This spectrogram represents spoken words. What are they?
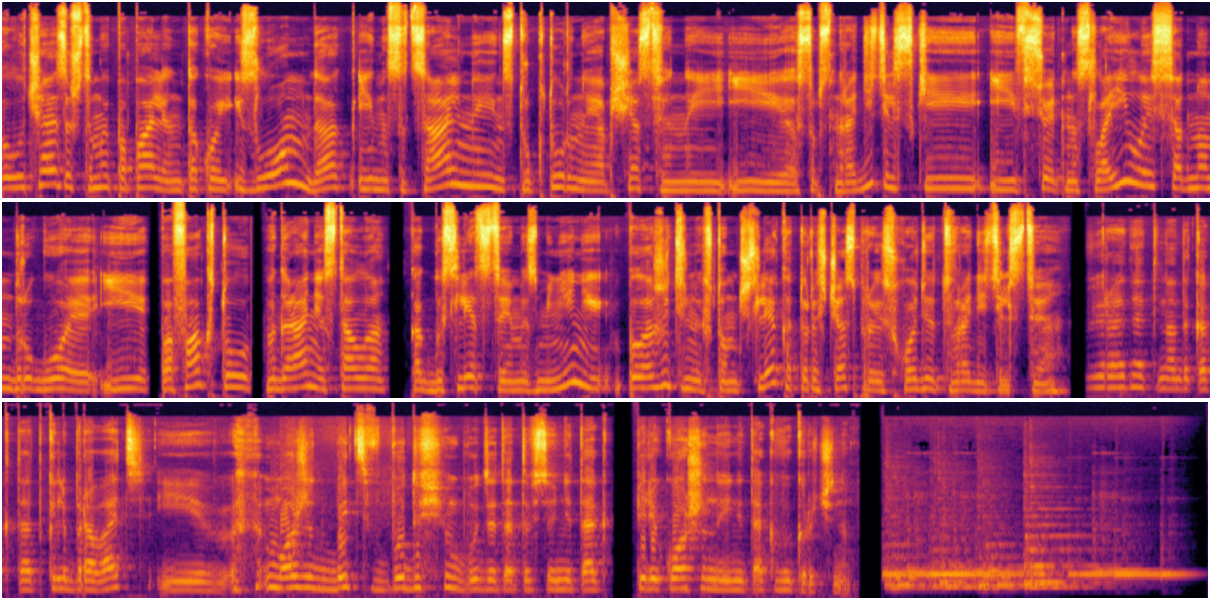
Получается, что мы попали на такой излом, да, и на социальный, и на структурный, и общественный, и, собственно, родительский, и все это наслоилось одно на другое, и по факту выгорание стало как бы следствием изменений, положительных в том числе, которые сейчас происходят в родительстве. Вероятно, это надо как-то откалибровать, и, может быть, в будущем будет это все не так перекошено и не так выкручено.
